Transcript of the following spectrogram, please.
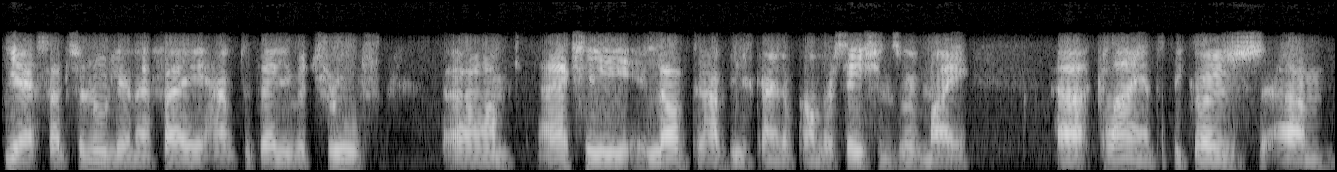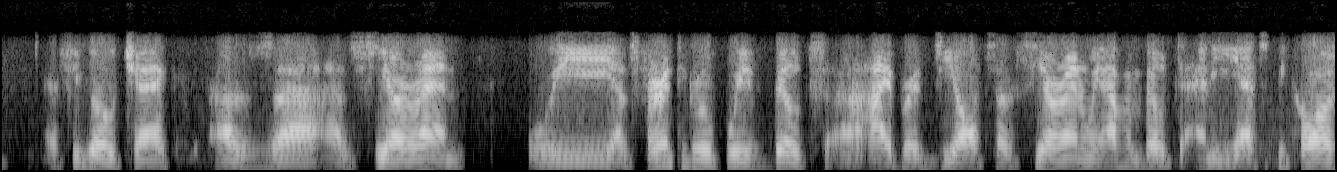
Yes, absolutely. And if I have to tell you the truth, um, I actually love to have these kind of conversations with my uh, clients because um, if you go check as uh, as CRN, we as Ferretti Group we've built uh, hybrid yachts. As CRN, we haven't built any yet because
